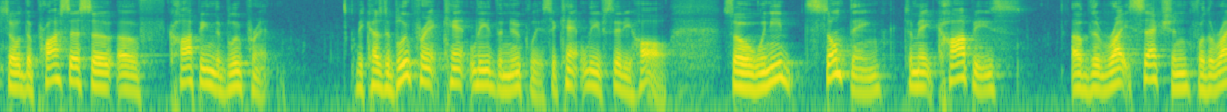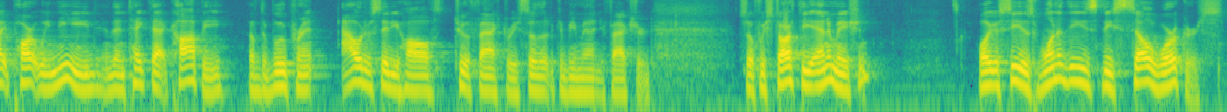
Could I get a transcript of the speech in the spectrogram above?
So the process of, of copying the blueprint, because the blueprint can't leave the nucleus, it can't leave City Hall. So we need something to make copies of the right section for the right part we need, and then take that copy of the blueprint out of City Hall to a factory so that it can be manufactured. So if we start the animation, what you'll see is one of these, these cell workers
